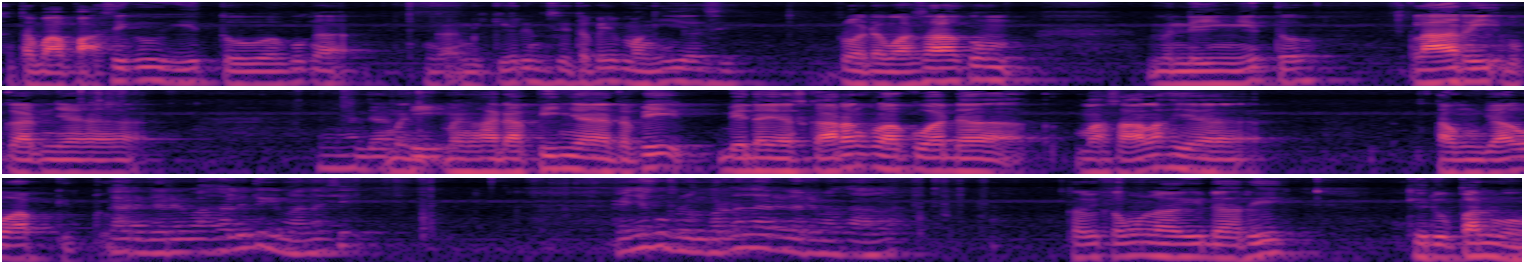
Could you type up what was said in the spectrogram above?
Kata bapak sih gue gitu. Aku nggak nggak mikirin sih tapi emang iya sih. Kalau ada masalah aku mending itu lari bukannya menghadapi. Men- menghadapinya. Tapi bedanya sekarang kalau aku ada masalah ya tanggung jawab gitu. Lari dari masalah itu gimana sih? Kayaknya gue belum pernah lari dari masalah. Tapi kamu lari dari kehidupanmu.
